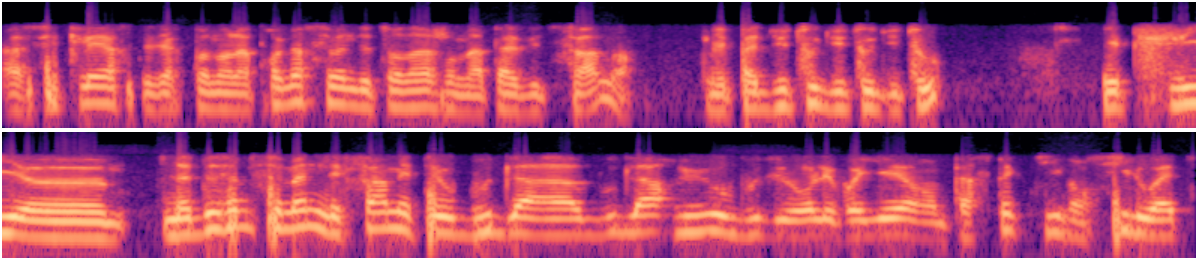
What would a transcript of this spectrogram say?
assez claire. C'est-à-dire que pendant la première semaine de tournage, on n'a pas vu de femmes, mais pas du tout, du tout, du tout. Et puis euh, la deuxième semaine, les femmes étaient au bout de la, rue, au bout de, on les voyait en perspective, en silhouette.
